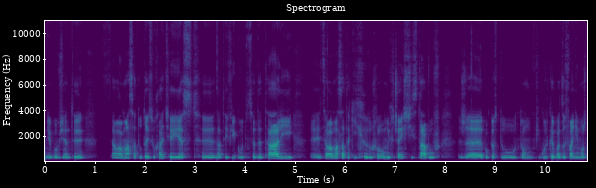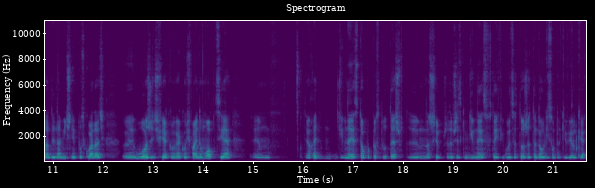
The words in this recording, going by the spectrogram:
niebo wzięty. Cała masa tutaj, słuchajcie, jest na tej figurce detali, cała masa takich ruchomych części, stawów, że po prostu tą figurkę bardzo fajnie można dynamicznie poskładać, ułożyć w jaką, jakąś fajną opcję. Trochę dziwne jest to po prostu też, znaczy przede wszystkim dziwne jest w tej figurce to, że te nogi są takie wielkie,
